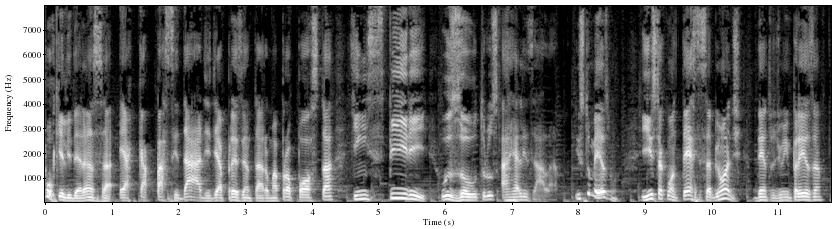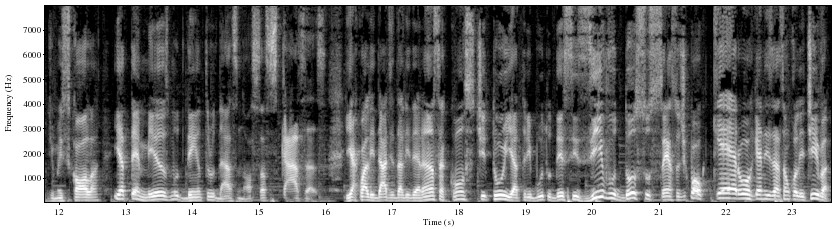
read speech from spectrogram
Porque liderança é a capacidade de apresentar uma proposta que inspire os outros a realizá-la. Isto mesmo. E isso acontece, sabe onde? Dentro de uma empresa, de uma escola e até mesmo dentro das nossas casas. E a qualidade da liderança constitui atributo decisivo do sucesso de qualquer organização coletiva.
